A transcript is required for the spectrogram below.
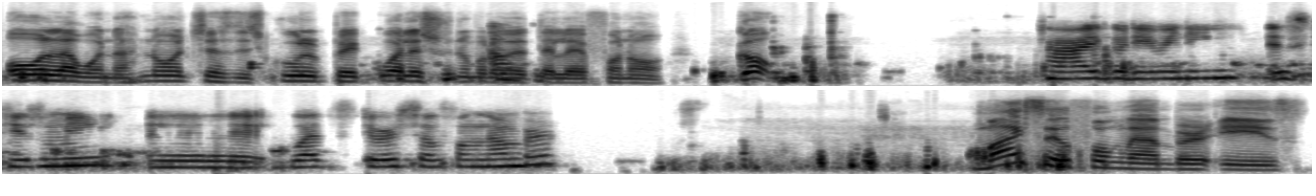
Hola, buenas noches, disculpe, ¿cuál es su número de Okay. teléfono? Go. Hi, good evening. Excuse me. Uh, what's your cell phone number? My cell phone number is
